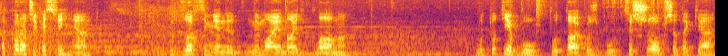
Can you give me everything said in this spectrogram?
Так, коротше, якась фігня. Тут зовсім я не, не маю навіть плану. Бо тут я був, тут також був. Це що ще таке?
